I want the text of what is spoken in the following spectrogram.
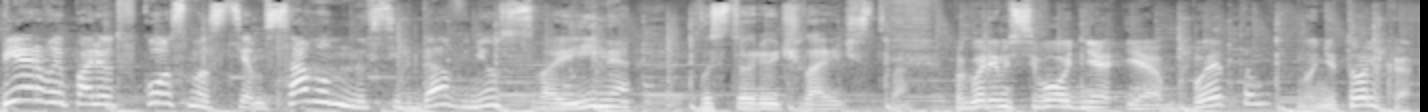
первый полет в космос, тем самым навсегда внес свое имя в историю человечества. Поговорим сегодня и об этом, но не только.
